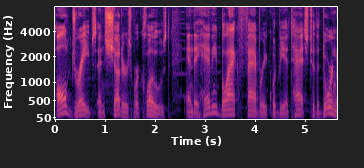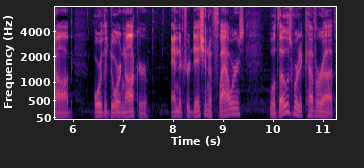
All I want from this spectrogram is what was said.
all drapes and shutters were closed, and a heavy black fabric would be attached to the doorknob or the door knocker. And the tradition of flowers, well, those were to cover up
